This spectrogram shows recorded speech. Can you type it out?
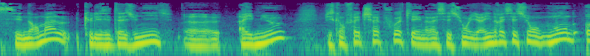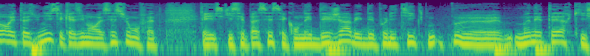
c'est normal que les États-Unis euh, aillent mieux, puisqu'en fait chaque fois qu'il y a une récession, il y a une récession monde hors États-Unis, c'est quasiment récession en fait. Et ce qui s'est passé, c'est qu'on est déjà avec des politiques euh, monétaires qui,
